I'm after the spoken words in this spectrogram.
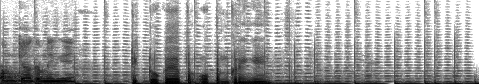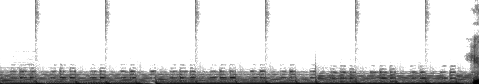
हम क्या करेंगे? टिकटॉक ऐप ओपन करेंगे। ये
